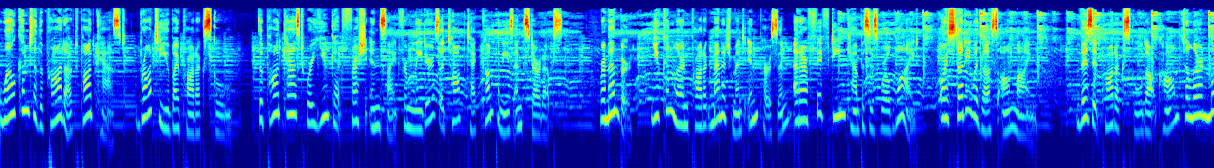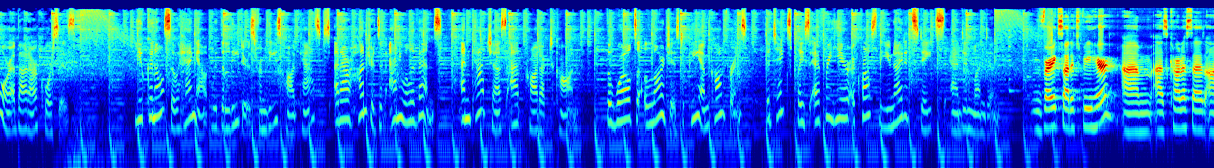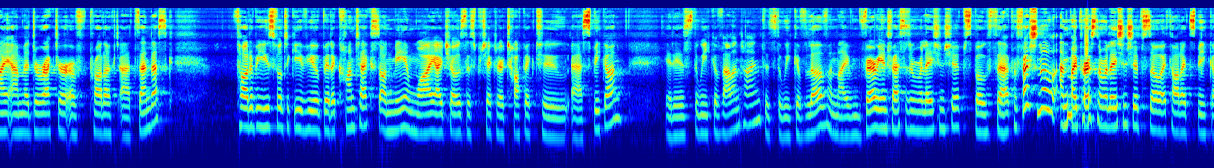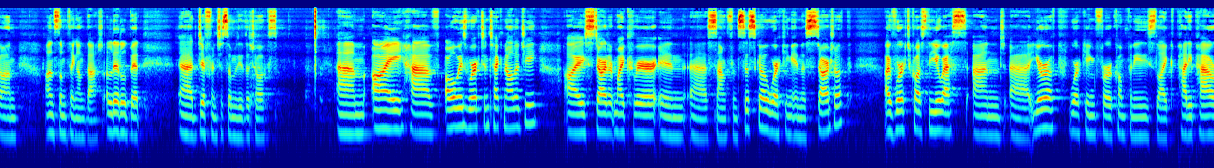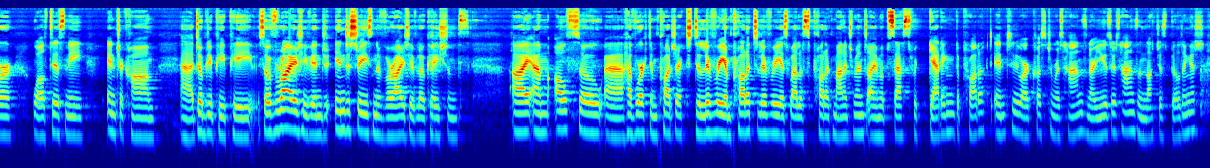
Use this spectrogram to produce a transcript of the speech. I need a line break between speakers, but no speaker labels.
Welcome to the Product Podcast, brought to you by Product School, the podcast where you get fresh insight from leaders at top tech companies and startups. Remember, you can learn product management in person at our 15 campuses worldwide or study with us online. Visit productschool.com to learn more about our courses. You can also hang out with the leaders from these podcasts at our hundreds of annual events and catch us at ProductCon, the world's largest PM conference that takes place every year across the United States and in London.
I'm very excited to be here. Um, as Carla said, I am a director of product at Zendesk. Thought it'd be useful to give you a bit of context on me and why I chose this particular topic to uh, speak on. It is the week of Valentine's, it's the week of love, and I'm very interested in relationships, both uh, professional and my personal relationships, so I thought I'd speak on, on something on that, a little bit uh, different to some of the other talks. Um, I have always worked in technology. I started my career in uh, San Francisco working in a startup. I've worked across the US and uh, Europe, working for companies like Paddy Power, Walt Disney, Intercom, uh, WPP, so a variety of in- industries and a variety of locations. I am also uh, have worked in project delivery and product delivery as well as product management. I am obsessed with getting the product into our customers' hands and our users' hands and not just building it.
